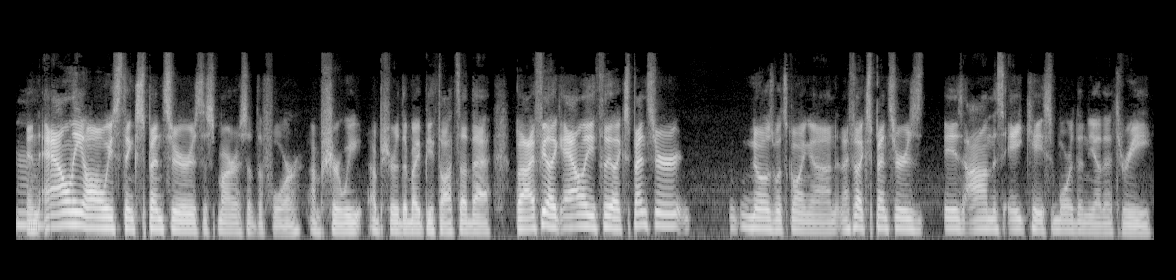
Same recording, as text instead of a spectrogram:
and Ali always thinks Spencer is the smartest of the four. I'm sure we. I'm sure there might be thoughts on that, but I feel like Ali feel like Spencer knows what's going on, and I feel like Spencer is, is on this A case more than the other three.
